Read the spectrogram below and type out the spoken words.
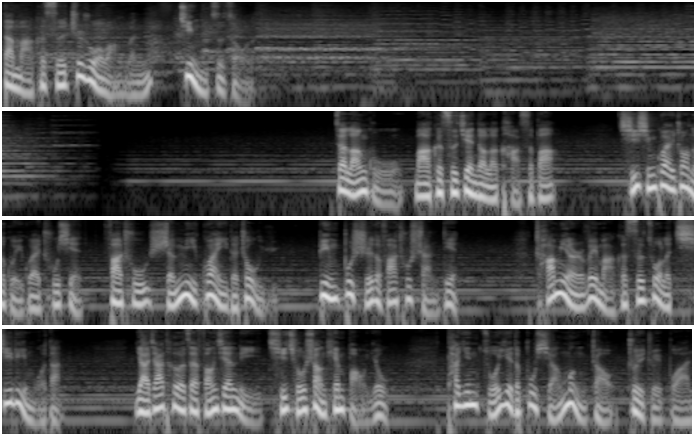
但马克思置若罔闻，径自走了。在狼谷，马克思见到了卡斯巴，奇形怪状的鬼怪出现，发出神秘怪异的咒语，并不时地发出闪电。查米尔为马克思做了七粒魔弹，雅加特在房间里祈求上天保佑。他因昨夜的不祥梦兆惴惴不安。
